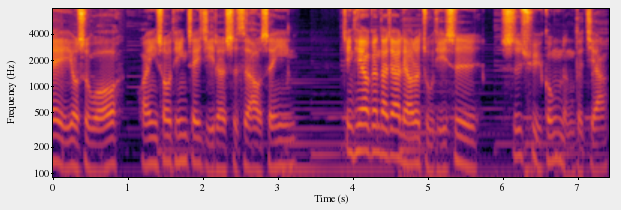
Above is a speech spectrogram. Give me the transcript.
嘿又是我，欢迎收听这一集的十四号声音。今天要跟大家聊的主题是失去功能的家。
